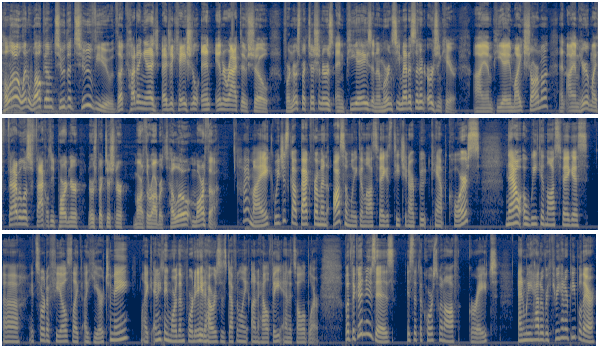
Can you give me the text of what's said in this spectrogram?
Hello and welcome to the Two View, the cutting edge educational and interactive show for nurse practitioners and PAs in emergency medicine and urgent care. I am PA Mike Sharma, and I am here with my fabulous faculty partner, nurse practitioner Martha Roberts. Hello, Martha. Hi, Mike. We just got back from an awesome week in Las Vegas teaching our boot camp course. Now, a week in Las Vegas, uh, it sort of feels like a year to me. Like anything more than 48 hours is definitely unhealthy and it's all a blur. But the good news is is that the course went off great and we had over 300 people there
